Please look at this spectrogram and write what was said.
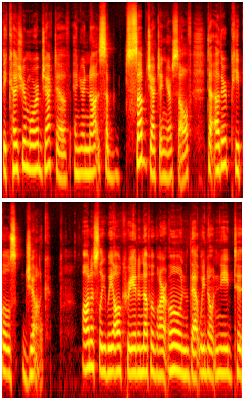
because you're more objective and you're not sub- subjecting yourself to other people's junk honestly, we all create enough of our own that we don't need to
